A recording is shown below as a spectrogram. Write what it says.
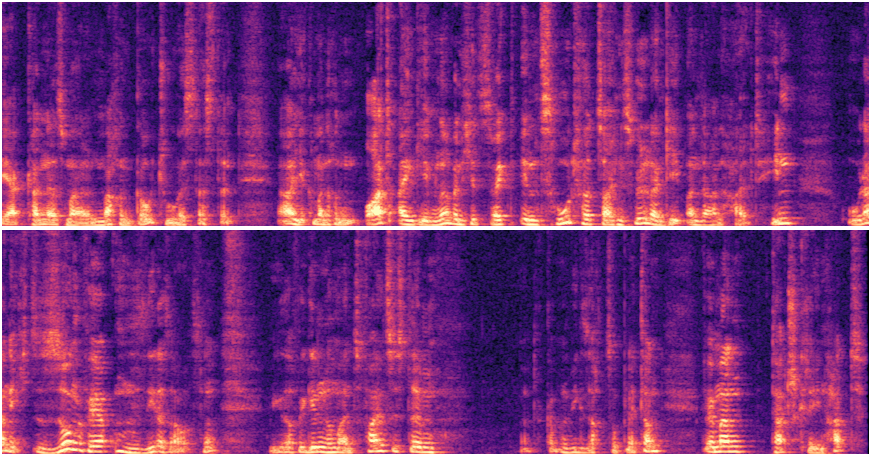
der kann das mal machen. GoTo, was ist das denn? Ah, hier kann man noch einen Ort eingeben. Ne? Wenn ich jetzt direkt ins Root-Verzeichnis will, dann geht man da halt hin oder nicht. So ungefähr hm, sieht das aus. Ne? Wie gesagt, wir gehen nochmal ins Filesystem. Da kann man, wie gesagt, so blättern. Wenn man Touchscreen hat,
